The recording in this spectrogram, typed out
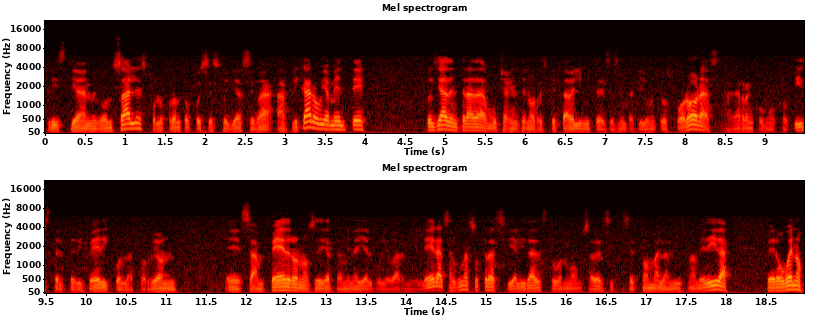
Cristian González, por lo pronto pues esto ya se va a aplicar, obviamente pues ya de entrada mucha gente no respetaba el límite de 60 kilómetros por hora, agarran como autopista el periférico, la Torreón eh, San Pedro, no se diga también allá el Boulevard Mieleras, algunas otras vialidades que bueno, vamos a ver si se toma la misma medida. Pero bueno,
